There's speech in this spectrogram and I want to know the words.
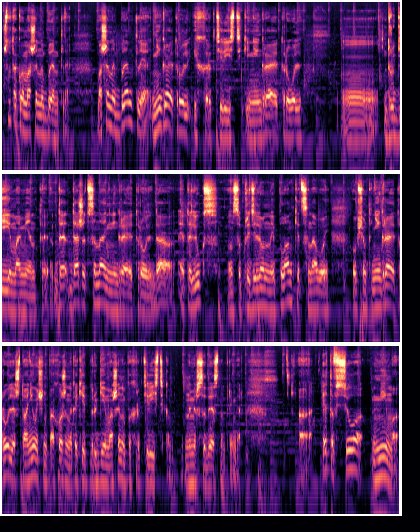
Что такое машины Bentley? Машины Bentley не играют роль их характеристики, не играет роль другие моменты. Да, даже цена не играет роль. Да? Это люкс с определенной планки ценовой. В общем-то, не играет роли, что они очень похожи на какие-то другие машины по характеристикам. На Мерседес, например. А, это все мимо.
